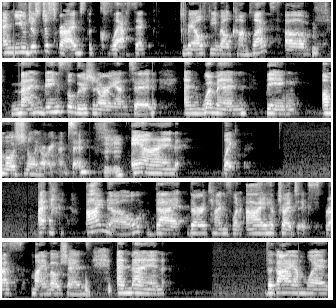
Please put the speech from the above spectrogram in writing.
And you just described the classic male female complex of men being solution oriented and women being emotionally oriented hmm and like i i know that there are times when i have tried to express my emotions and then the guy i'm with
